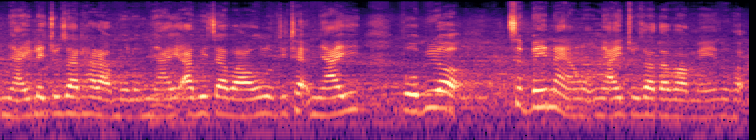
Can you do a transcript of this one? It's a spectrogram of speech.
အများကြီးလည်းစူးစမ်းထားတာမို့လို့အများကြီးအားပေးကြပါအောင်လို့ဒီထက်အများကြီးပို့ပြီးတော့စစ်ပေးနိုင်အောင်လို့အများကြီးစူးစမ်းတတ်ပါမယ်လို့ဟုတ်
